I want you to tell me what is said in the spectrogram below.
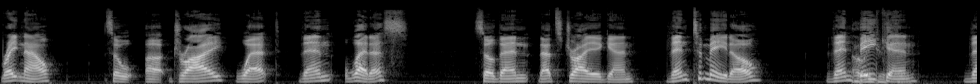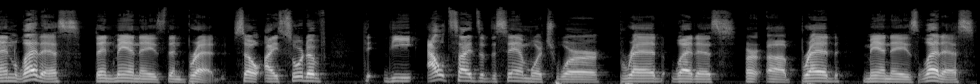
right now. So uh, dry, wet, then lettuce. So then that's dry again. Then tomato, then Oh, bacon, then lettuce, then mayonnaise, then bread. So I sort of the, the outsides of the sandwich were bread, lettuce, or uh, bread, mayonnaise, lettuce,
